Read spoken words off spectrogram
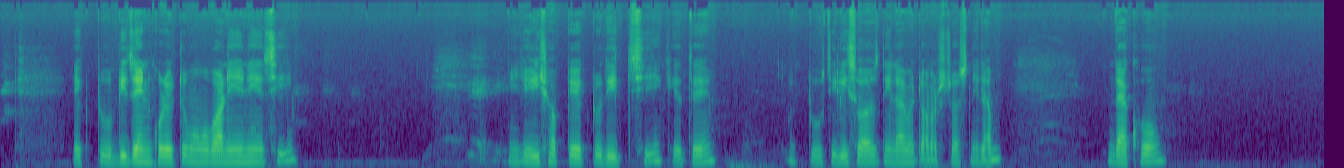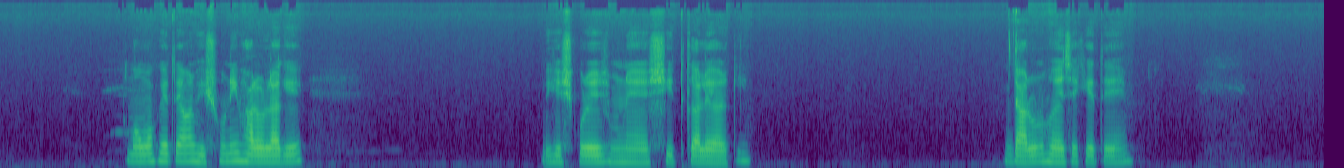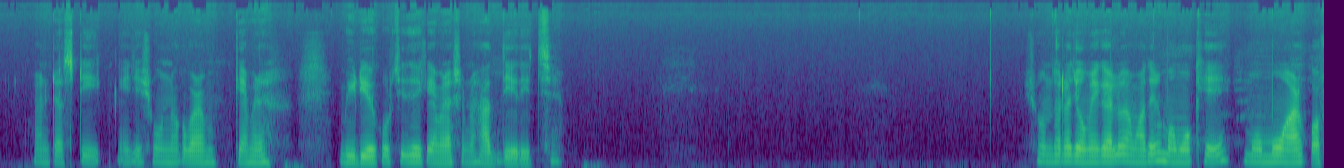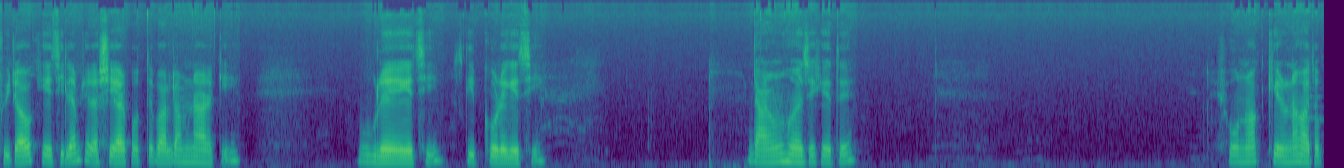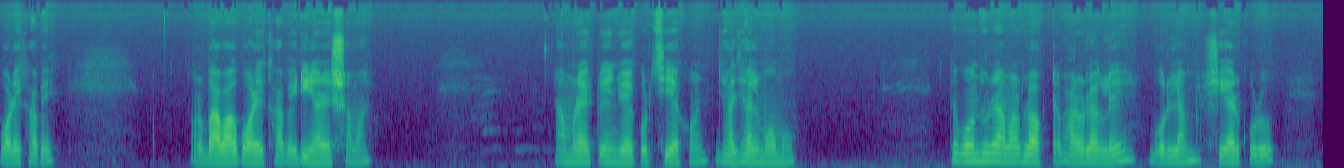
একটু ডিজাইন করে একটু মোমো বানিয়ে নিয়েছি। এই যে এইসবকে একটু দিচ্ছি খেতে। একটু চিলি সস নিলাম, একটু টমেটো সস নিলাম। দেখো মোমো খেতে আমার ভীষণই ভালো লাগে। বিশেষ করে মানে শীতকালে আর কি। দারুণ হয়েছে খেতে। ফ্যান্টাস্টিক এই যে শূন্য আবার ক্যামেরা, ভিডিও করছি যে ক্যামেরার সামনে হাত দিয়ে দিচ্ছে। সন্ধ্যাটা জমে গেল আমাদের মোমো খেয়ে। মোমো আর কফিটাও খেয়েছিলাম, সেটা শেয়ার করতে পারলাম না আর কি। ভুলে গেছি স্কিপ করে গেছি। দারুণ হয়েছে খেতে। সৌনক খেলো না, হয়তো পরে খাবে। ওর বাবাও পরে খাবে ডিনারের সময়। আমরা একটু এনজয় করছি এখন, ঝাল ঝাল মোমো। তো বন্ধুরা, আমার ব্লগটা ভালো লাগলে বললাম শেয়ার করো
